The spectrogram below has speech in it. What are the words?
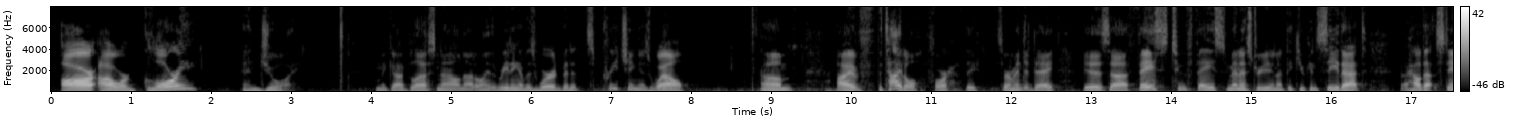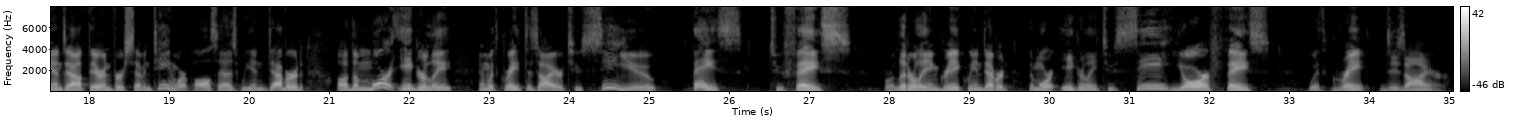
are our glory and joy. May God bless now not only the reading of His Word, but its preaching as well. Um, I've the title for the sermon today is face to face ministry, and I think you can see that uh, how that stands out there in verse 17, where Paul says, "We endeavored uh, the more eagerly and with great desire to see you face to face." Or literally in Greek, we endeavored the more eagerly to see your face with great desire.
